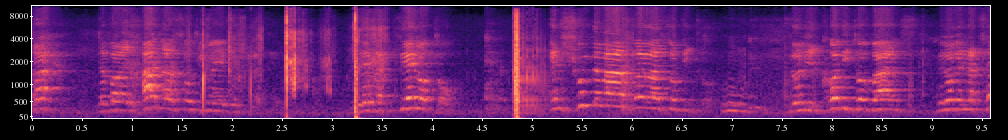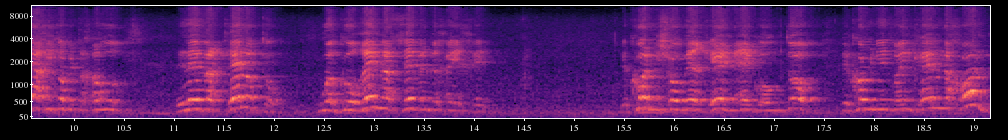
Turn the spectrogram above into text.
רק דבר אחד לעשות עם האגו שלכם, לבטל אותו. אין שום דבר אחר לעשות איתו. לא לרקוד איתו ואלס ולא לנצח איתו בתחרות. לבטל אותו. הוא הגורם לסבל בחייכם. וכל מי שאומר כן, אגו הוא טוב, וכל מיני דברים כאלו, נכון,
